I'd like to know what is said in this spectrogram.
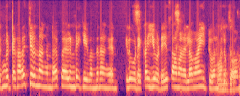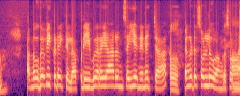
எங்கிட்ட கதைச்சிருந்தாங்கண்டா இப்ப இன்றைக்கு வந்து நாங்க இதோட கையோட சாமான் எல்லாம் வாங்கிட்டு வந்திருக்கோம். அந்த உதவி கிடைக்கல. அப்படி வேற யாரும் செய்ய நினைச்சா. எங்கிட்ட சொல்லுவாங்க. சொன்னா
